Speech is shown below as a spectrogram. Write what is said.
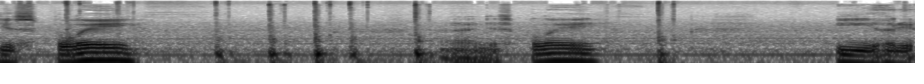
Display. Display. Y.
